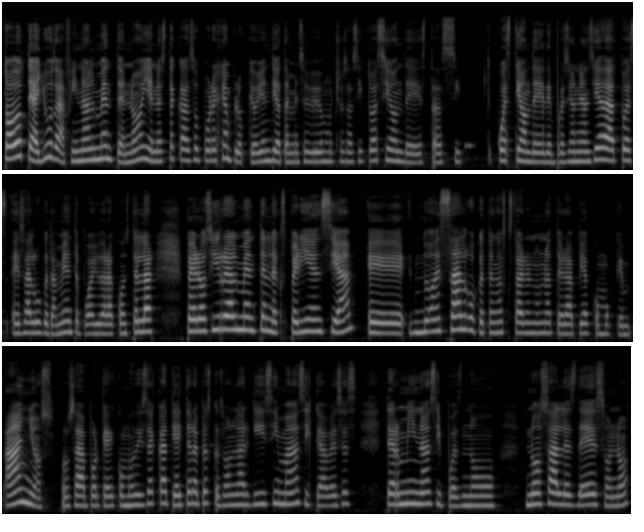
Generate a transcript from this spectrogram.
todo te ayuda finalmente, ¿no? Y en este caso, por ejemplo, que hoy en día también se vive mucho esa situación de estas cuestión de depresión y ansiedad, pues es algo que también te puede ayudar a constelar. Pero si realmente en la experiencia eh, no es algo que tengas que estar en una terapia como que años, o sea, porque como dice Katy, hay terapias que son larguísimas y que a veces terminas y pues no, no sales de eso, ¿no?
